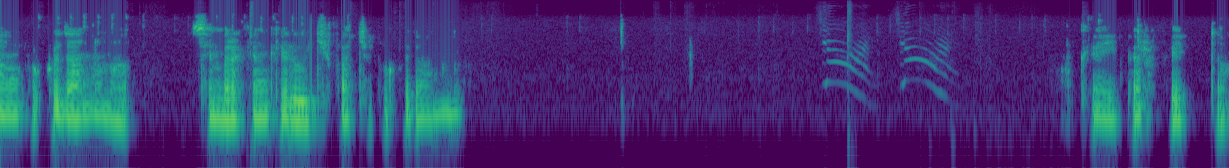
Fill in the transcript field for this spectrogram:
Facciamo poco danno ma Sembra che anche lui ci faccia poco danno. Ok, perfetto.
